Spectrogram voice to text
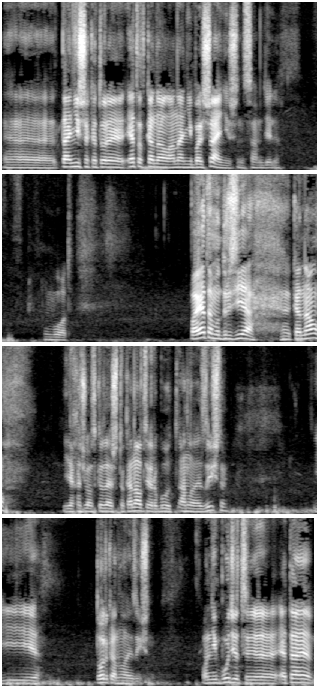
Э, та ниша, которая... Этот канал, она небольшая ниша, на самом деле. Вот. Поэтому, друзья, канал, я хочу вам сказать, что канал теперь будет англоязычным. И только англоязычным. Он не будет... Э, это,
